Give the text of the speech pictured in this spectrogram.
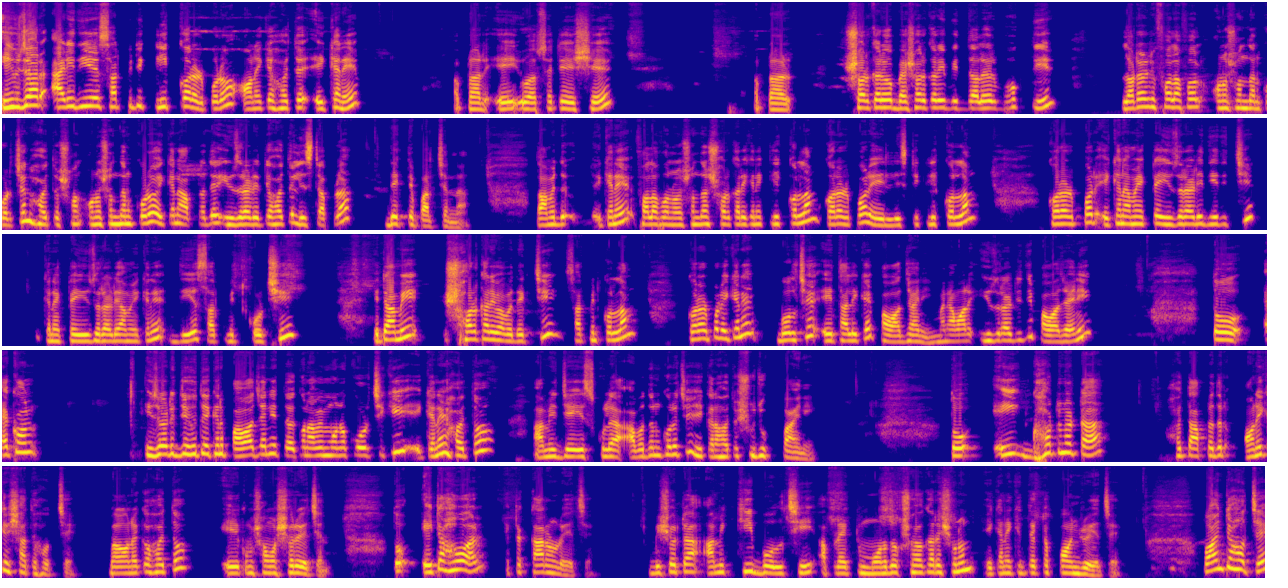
User ID দিয়ে certificate click করার পরও অনেকে হয়তো এখানে আপনার এই ওয়েবসাইটে এসে আপনার সরকারি ও বেসরকারি বিদ্যালয়ের ভর্তির লটারির ফলাফল অনুসন্ধান করছেন। হয়তো অনুসন্ধান করেও এখানে আপনাদের ইউজার আইডিতে হয়তো লিস্ট আপনারা দেখতে পাচ্ছেন না। তো আমি এখানে ফলাফল অনুসন্ধান সরকার এখানে ক্লিক করলাম। করার পর এই লিস্টে ক্লিক করলাম। করার পর এখানে আমি একটা ইউজার আইডি দিয়ে দিচ্ছি। এখানে একটা ইউজার আইডি আমি এখানে দিয়ে সাবমিট করছি। এটা আমি সরকারিভাবে দেখছি সাবমিট করলাম। করার পর এখানে বলছে এই তালিকায় পাওয়া যায়নি মানে আমার ইউজার আইডিটি পাওয়া যায়নি। তো এখন ইউজার আইডি যেহেতু এখানে পাওয়া যায়নি, তো এখন আমি মনে করছি কি, এখানে হয়তো আমি যে স্কুলে আবেদন করেছি, সেখানে হয়তো সুযোগ পাইনি। তো এই ঘটনাটা হয়তো আপনাদের অনেকের সাথে হচ্ছে, বা অনেকে হয়তো এরকম সমস্যা রয়েছেন। তো এটা হওয়ার একটা কারণ রয়েছে। বিষয়টা আমি কি বলছি, আপনারা একটু মনোযোগ সহকারে শুনুন, এখানে কিন্তু একটা পয়েন্ট রয়েছে। পয়েন্টটা হচ্ছে,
